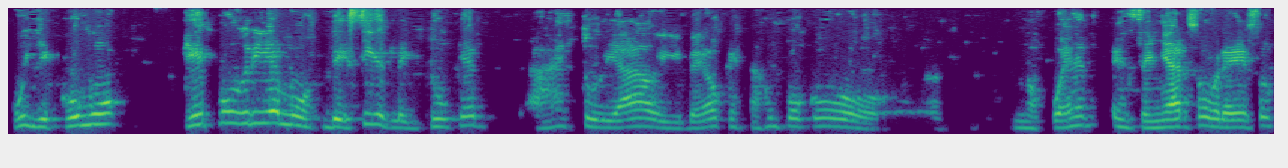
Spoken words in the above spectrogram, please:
oye, ¿cómo, qué podríamos decirle? Y tú que has estudiado y veo que estás un poco, nos puedes enseñar sobre eso,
